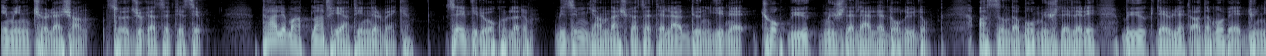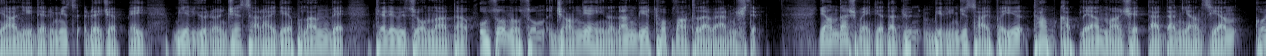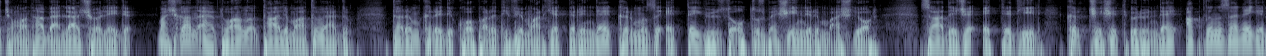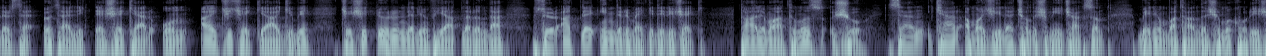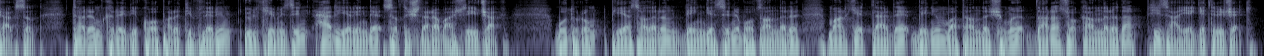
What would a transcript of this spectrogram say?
Emin Çöleşan, Sözcü Gazetesi. Talimatla fiyat indirmek. Sevgili okurlarım, bizim yandaş gazeteler dün yine çok büyük müjdelerle doluydu. Aslında bu müjdeleri büyük devlet adamı ve dünya liderimiz Recep Bey bir gün önce sarayda yapılan ve televizyonlarda uzun uzun canlı yayınlanan bir toplantıda vermişti. Yandaş medyada dün birinci sayfayı tam kaplayan manşetlerden yansıyan kocaman haberler şöyleydi. Başkan Erdoğan talimatı verdim. Tarım Kredi Kooperatifi marketlerinde kırmızı ette %35 indirim başlıyor. Sadece ette değil 40 çeşit üründe aklınıza ne gelirse özellikle şeker, un, ayçiçek yağı gibi çeşitli ürünlerin fiyatlarında süratle indirime gidilecek. Talimatımız şu. Sen kar amacıyla çalışmayacaksın. Benim vatandaşımı koruyacaksın. Tarım kredi kooperatifleri ülkemizin her yerinde satışlara başlayacak. Bu durum piyasaların dengesini bozanları, marketlerde benim vatandaşımı dara sokanları da hizaya getirecek.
